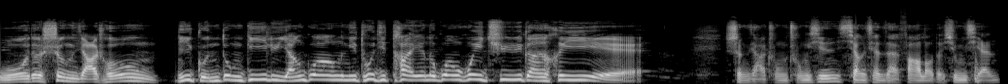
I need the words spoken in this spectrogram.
我的圣甲虫，你滚动第一缕阳光，你托起太阳的光辉，驱赶黑夜。圣甲虫重新镶嵌在法老的胸前。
